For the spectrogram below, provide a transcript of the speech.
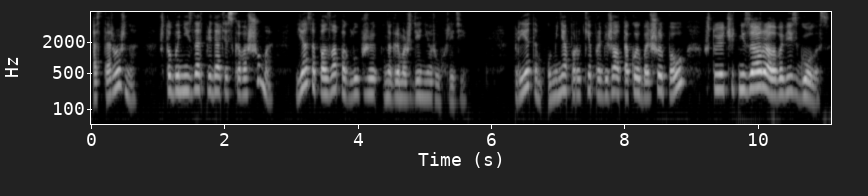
Осторожно, чтобы не издать предательского шума, я заползла поглубже в нагромождение рухляди. При этом у меня по руке пробежал такой большой паук, что я чуть не заорала во весь голос.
